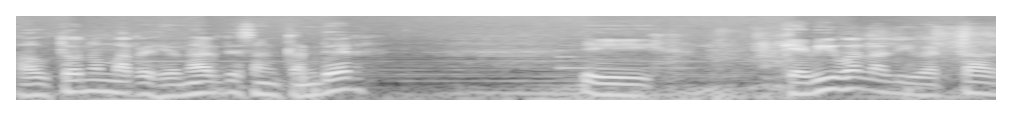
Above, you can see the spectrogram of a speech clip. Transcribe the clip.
Autónoma Regional de Santander y que viva la libertad.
